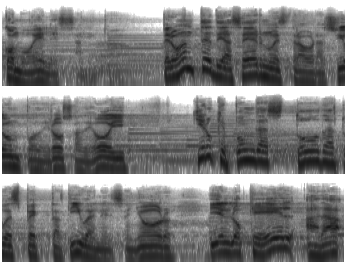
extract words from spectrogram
como Él es santo. Pero antes de hacer nuestra oración poderosa de hoy, quiero que pongas toda tu expectativa en el Señor y en lo que Él hará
